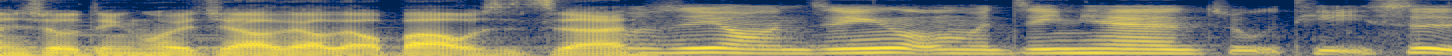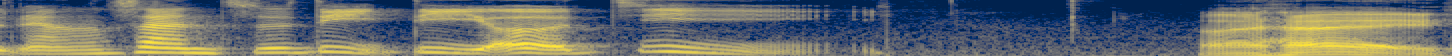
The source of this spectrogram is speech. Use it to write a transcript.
欢迎收听《回家聊聊吧》，我是子安，我是永金。我们今天的主题是《良善之地》第二季。哎嘿，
